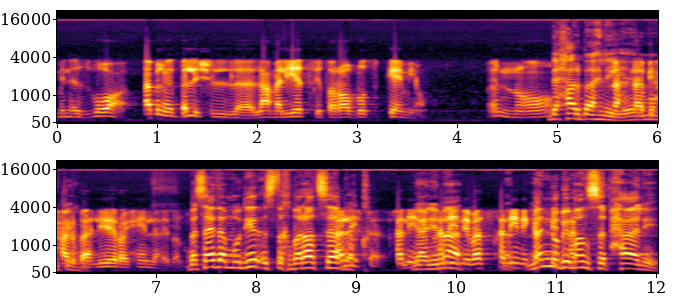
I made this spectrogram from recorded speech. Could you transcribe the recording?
من أسبوع قبل ما تبلش العمليات في طرابلس بكام يوم؟ إنه بحرب أهلية نحن بحرب أهلية رايحين لهذا الموضوع بس هذا مدير استخبارات سابق. خلي خليني يعني خليني بس خليني منه بمنصب حالي.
